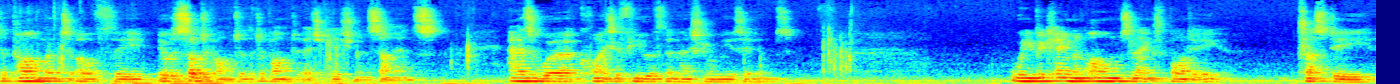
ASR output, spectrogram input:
department of the, it was a sub-department of the Department of Education and Science, as were quite a few of the national museums. We became an arm's length body, trustee,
